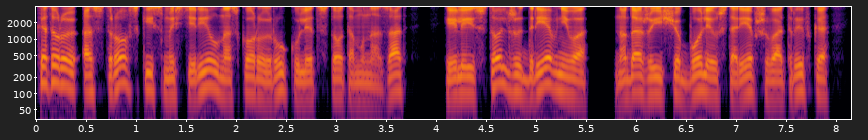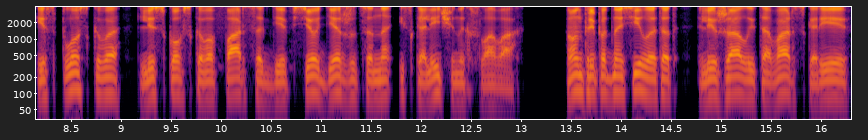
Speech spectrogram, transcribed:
которую Островский смастерил на скорую руку лет сто тому назад, или из столь же древнего, но даже еще более устаревшего отрывка из плоского лесковского фарса, где все держится на искалеченных словах. Он преподносил этот лежалый товар скорее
